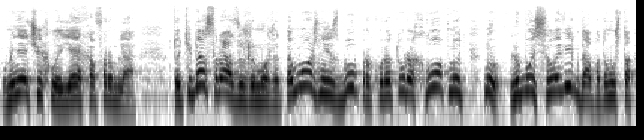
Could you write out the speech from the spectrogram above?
у меня чехлы, я их оформляю, то тебя сразу же может таможня, СБУ, прокуратура хлопнуть, ну, любой силовик, да, потому что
